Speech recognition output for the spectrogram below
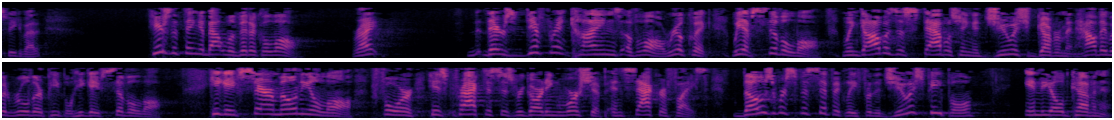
speak about it. Here's the thing about Levitical law, right? There's different kinds of law. Real quick, we have civil law. When God was establishing a Jewish government, how they would rule their people, he gave civil law. He gave ceremonial law for his practices regarding worship and sacrifice. Those were specifically for the Jewish people in the Old Covenant.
